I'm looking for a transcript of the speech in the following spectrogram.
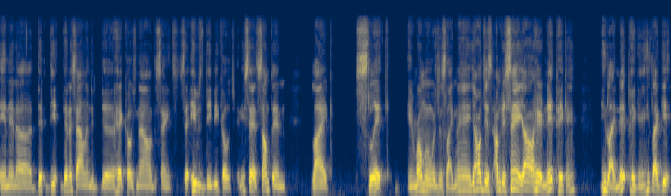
And then uh D- D- Dennis Allen, the, the head coach now of the Saints, said he was DB coach, and he said something like slick. And Roman was just like, "Man, y'all just I'm just saying y'all here nitpicking." He's like nitpicking. He's like, "Get."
